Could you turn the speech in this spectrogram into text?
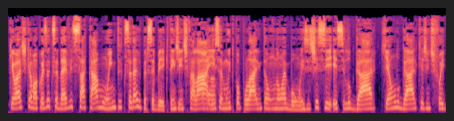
Que eu acho que é uma coisa que você deve sacar muito, que você deve perceber, que tem gente que fala, ah, isso é muito popular, então não é bom. Existe esse, esse lugar, que é um lugar que a gente foi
